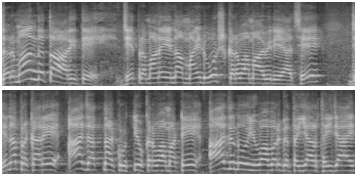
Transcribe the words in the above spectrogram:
ધર્માંધતા રીતે જે પ્રમાણે એના માઇન્ડ વોશ કરવામાં આવી રહ્યા છે, જેના પ્રકારે આ જાતના કૃત્યો કરવા માટે આજનો યુવા વર્ગ તૈયાર થઈ જાય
